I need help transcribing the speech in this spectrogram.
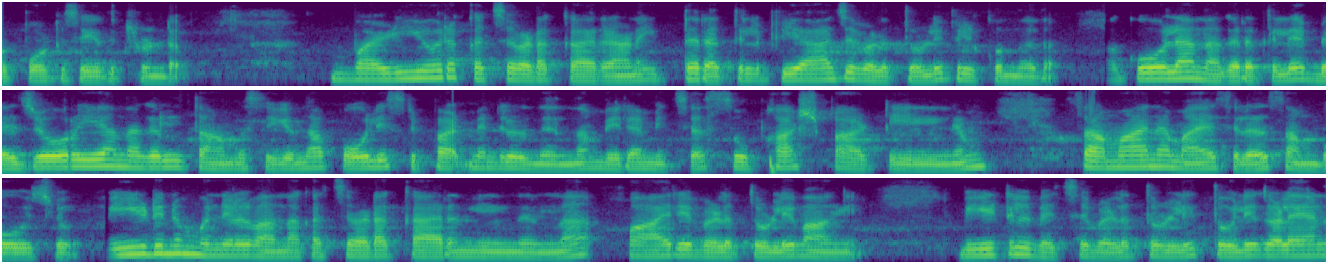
റിപ്പോർട്ട് ചെയ്തിട്ടുണ്ട്. വഴിയോര കച്ചവടക്കാരാണ് ഇത്തരത്തിൽ വ്യാജ വെളുത്തുള്ളി വിൽക്കുന്നത്. അകോല നഗരത്തിലെ ബജോറിയ നഗറിൽ താമസിക്കുന്ന പോലീസ് ഡിപ്പാർട്ട്മെന്റിൽ നിന്നും വിരമിച്ച സുഭാഷ് പാട്ടീലിനും സമാനമായ ചിലത് സംഭവിച്ചു. വീടിനു മുന്നിൽ വന്ന കച്ചവടക്കാരനിൽ നിന്ന് ഭാര്യ വെളുത്തുള്ളി വാങ്ങി. വീട്ടിൽ വെച്ച് വെളുത്തുള്ളി തൊലി കളയാൻ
